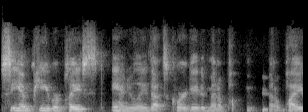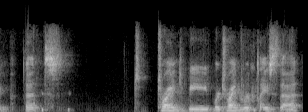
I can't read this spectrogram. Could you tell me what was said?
CMP replaced annually, that's corrugated metal, metal pipe, that's trying to be, we're trying to replace that.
